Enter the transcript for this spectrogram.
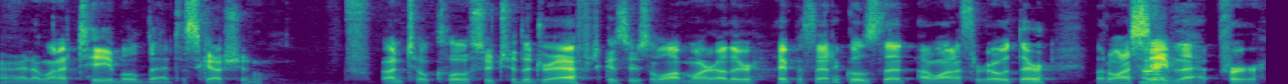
All right, I want to table that discussion until closer to the draft because there's a lot more other hypotheticals that I want to throw out there, but I want to save that for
